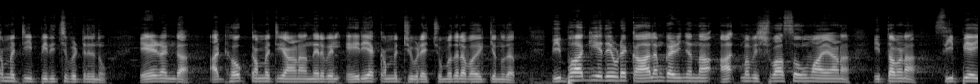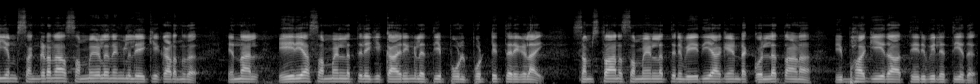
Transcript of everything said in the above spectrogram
കമ്മിറ്റി പിരിച്ചുവിട്ടിരുന്നു. ഏഴംഗ അഡ്ഹോക് കമ്മിറ്റിയാണ് നിലവിൽ ഏരിയ കമ്മിറ്റിയുടെ ചുമതല വഹിക്കുന്നത്. വിഭാഗീയതയുടെ കാലം കഴിഞ്ഞെന്ന ആത്മവിശ്വാസവുമായാണ് ഇത്തവണ സി പി ഐ എം സംഘടനാ സമ്മേളനങ്ങളിലേക്ക് കടന്നത്. എന്നാൽ ഏരിയ സമ്മേളനത്തിലേക്ക് കാര്യങ്ങളെത്തിയപ്പോൾ പൊട്ടിത്തെറികളായി. സംസ്ഥാന സമ്മേളനത്തിന് വേദിയാകേണ്ട കൊല്ലത്താണ് വിഭാഗീയത തെരുവിലെത്തിയത്.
